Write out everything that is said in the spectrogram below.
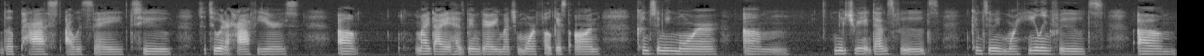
the past, I would say, two to two and a half years, um, my diet has been very much more focused on consuming more um, nutrient dense foods, consuming more healing foods. Um,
